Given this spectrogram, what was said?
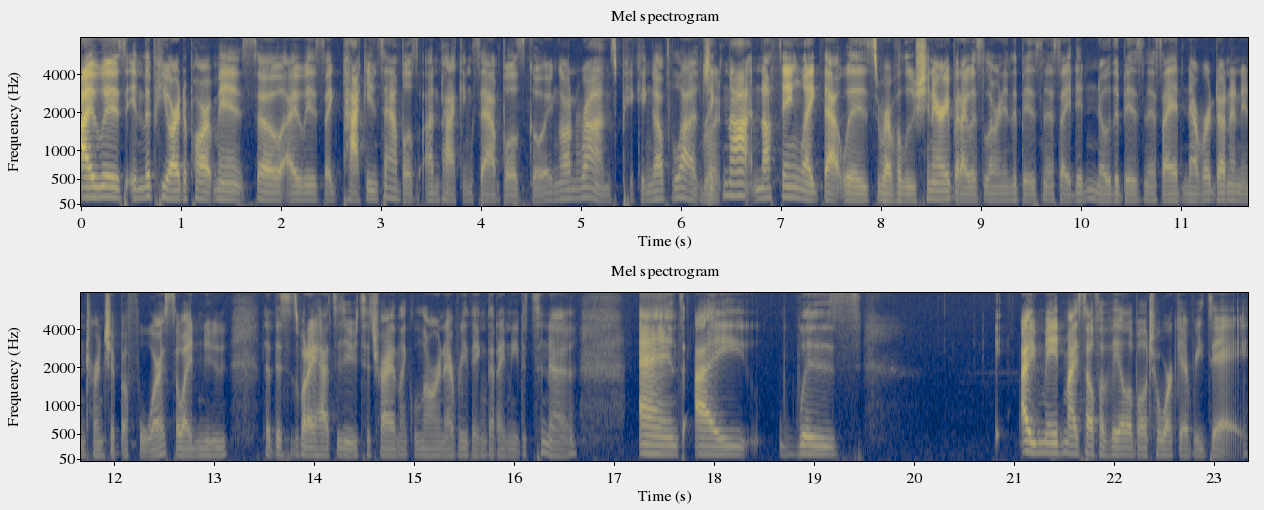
I was in the PR department, so I was like packing samples, unpacking samples, going on runs, picking up lunch. Right. Like not nothing like that was revolutionary, but I was learning the business. I didn't know the business. I had never done an internship before, so I knew that this is what I had to do to try and like learn everything that I needed to know. And I was I made myself available to work every day.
